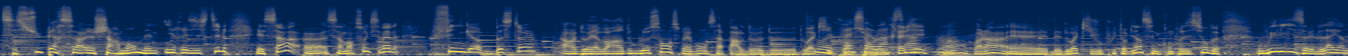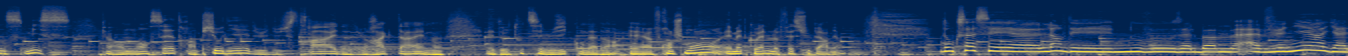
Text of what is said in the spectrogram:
C'est super charmant, même irrésistible. Et ça, euh, c'est un morceau qui s'appelle Finger Buster. Alors il doit y avoir un double sens, mais bon, ça parle de, de doigts qui courent sur le clavier. Ouais. hein, voilà, et des doigts qui jouent plutôt bien. C'est une composition de Willie the Lion Smith, qui est un ancêtre, un pionnier du, du stride, du ragtime et de toutes ces musiques qu'on adore. Et euh, franchement, Emmett Cohen le fait super bien. Donc ça, c'est euh, l'un des nouveaux albums à venir. Il y a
